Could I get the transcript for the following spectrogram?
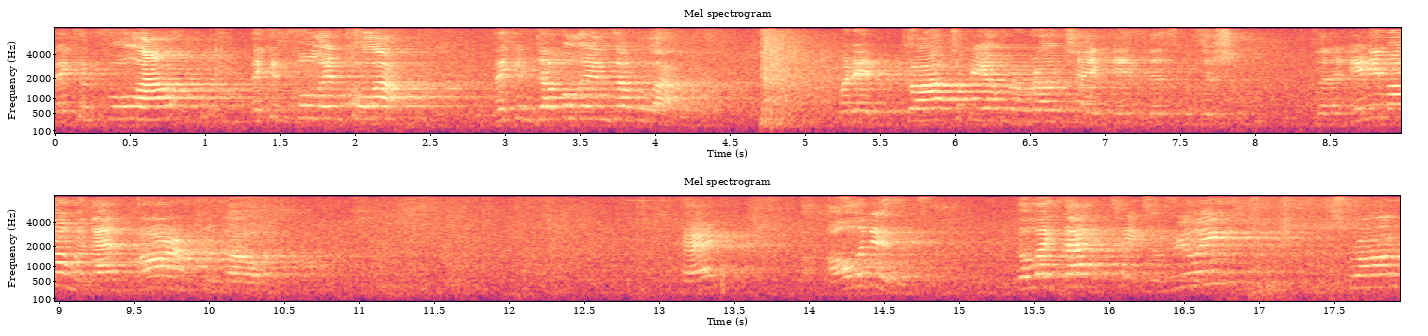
they can full out, they can full in, full out. They can double in, double out. But it's got to be able to rotate in this position. So that at any moment, that arm can go. Okay? All it is, it's go like that. It takes a really strong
